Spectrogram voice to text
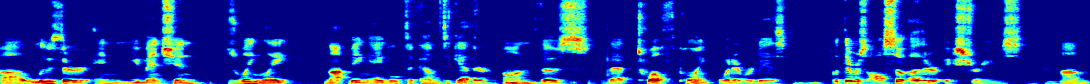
uh, Luther and you mentioned Zwingli not being able to come together on those that twelfth point, whatever it is. But there was also other extremes, um,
